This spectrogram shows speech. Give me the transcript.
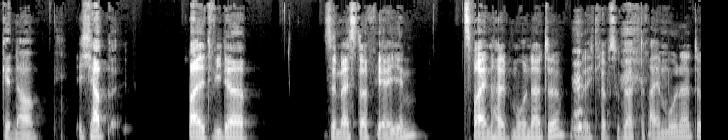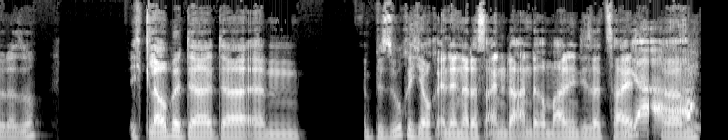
Genau. Ich habe bald wieder Semesterferien. Zweieinhalb Monate. Oder ich glaube sogar drei Monate oder so. Ich glaube, da, da ähm, besuche ich auch Elena das ein oder andere Mal in dieser Zeit. Ja. Ähm,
